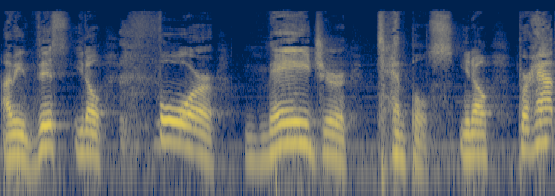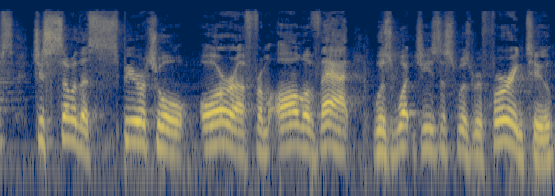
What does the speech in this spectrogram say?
I mean, this, you know, four major temples. You know, perhaps just some of the spiritual aura from all of that was what Jesus was referring to.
